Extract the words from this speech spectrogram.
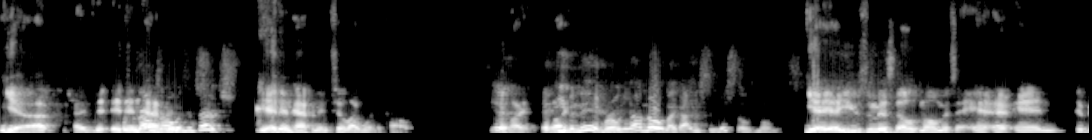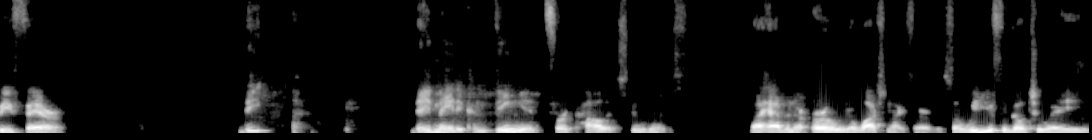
Yeah, I, I, it didn't happen. I was always in church. Yeah, it didn't happen until I went to college. Yeah, like, and like, even then, bro, y'all know, like I used to miss those moments. Yeah, yeah, you used to miss those moments, and, and, and to be fair, the they made it convenient for college students by having an earlier watch night service. So we used to go to a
